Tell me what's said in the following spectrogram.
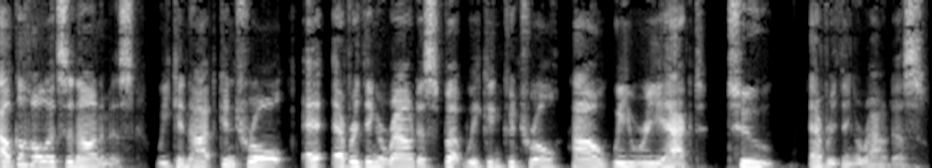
Alcoholics Anonymous, we cannot control everything around us, but we can control how we react to everything around us.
